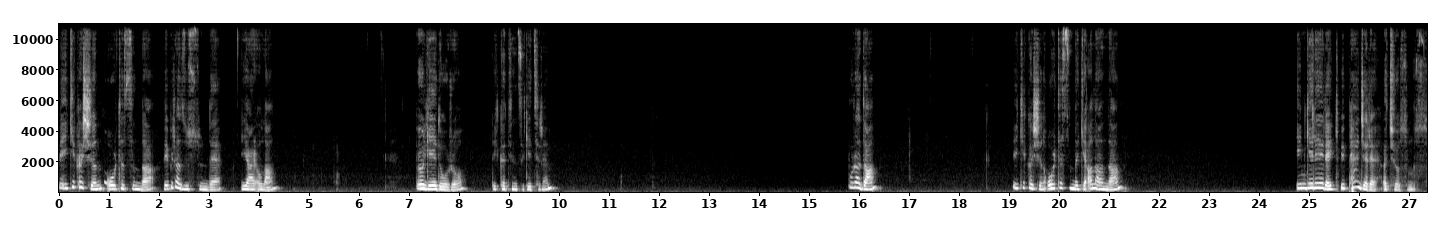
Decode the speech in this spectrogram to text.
Ve iki kaşın ortasında ve biraz üstünde yer olan bölgeye doğru dikkatinizi getirin. Buradan iki kaşın ortasındaki alandan imgeleyerek bir pencere açıyorsunuz.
